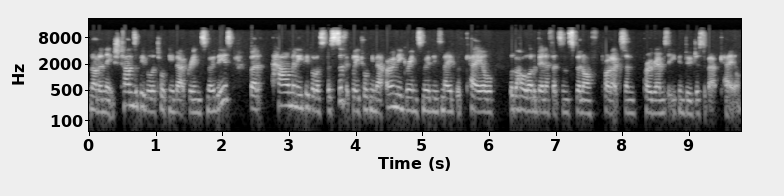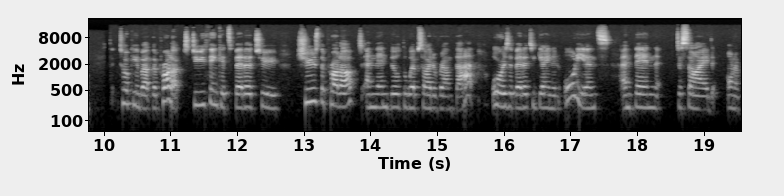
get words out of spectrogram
not a niche. Tons of people are talking about green smoothies, but how many people are specifically talking about only green smoothies made with kale with a whole lot of benefits and spin-off products and programs that you can do just about kale? Talking about the product, do you think it's better to choose the product and then build the website around that? Or is it better to gain an audience and then decide on a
